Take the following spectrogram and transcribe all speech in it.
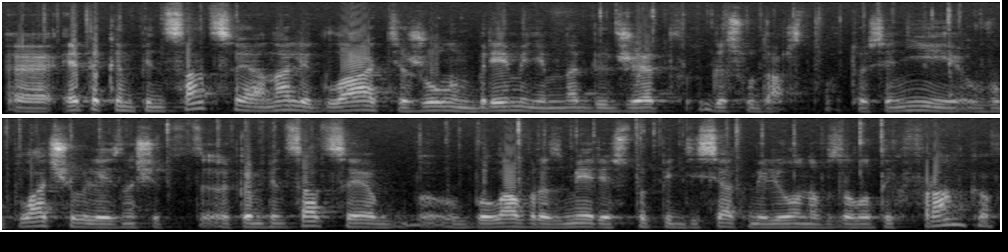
эта компенсация, она легла тяжелым бременем на бюджет государства. То есть они выплачивали, значит, компенсация была в размере 150 миллионов золотых франков.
